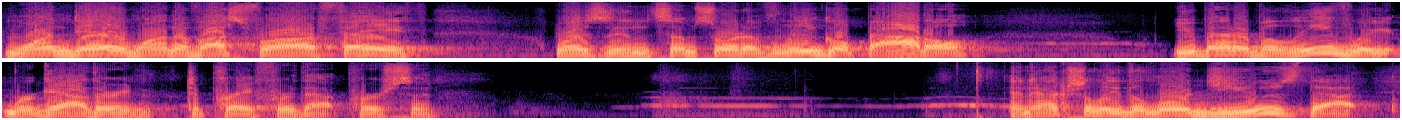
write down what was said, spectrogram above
one day one of us for our faith was in some sort of legal battle, you better believe we, we're gathering to pray for that person. And actually, the Lord used that.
